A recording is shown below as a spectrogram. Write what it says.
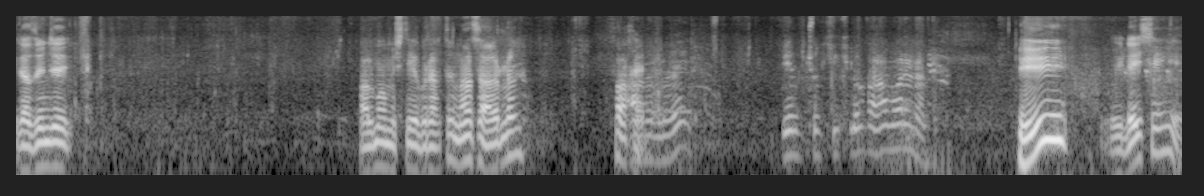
Biraz önce almamış diye bıraktık. Nasıl ağırlığı? Fakir. 1,5-2 kilo falan var herhalde. İyi. Öyleyse iyi.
